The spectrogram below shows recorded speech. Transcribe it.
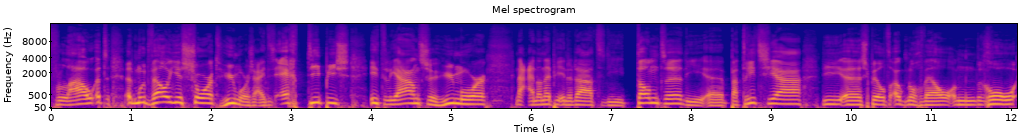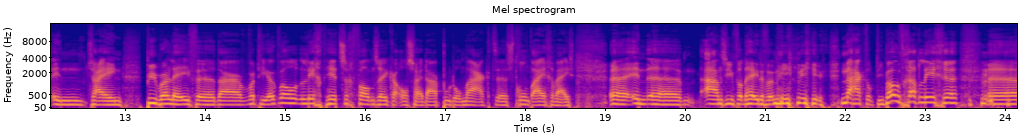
flauw. Het, het moet wel je soort humor zijn. Het is echt typisch Italiaanse humor. Nou, en dan heb je inderdaad die tante, die eh, Patricia. Die eh, speelt ook nog wel een rol in zijn puberleven. Daar wordt hij ook wel licht hitsig van. Zeker als hij daar poedelnaakt, eh stront-eigenwijs, eh, in eh, aanzien van de hele familie naakt op die boot gaat liggen. Eh,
